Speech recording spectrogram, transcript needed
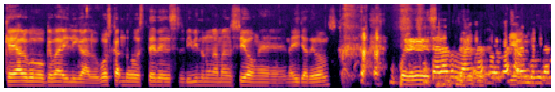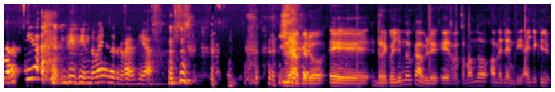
que é algo que vai ligado. Vos cando estedes vivindo nunha mansión eh, na illa de Ons, podedes... Estar a dudar, de a García, dicindo, vaya desgracia. Na, pero eh, recollendo o cable, eh, retomando a Melendi, hai que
